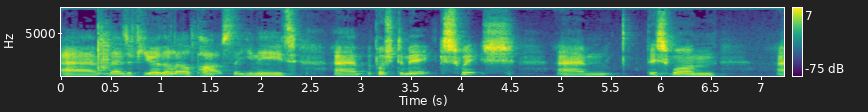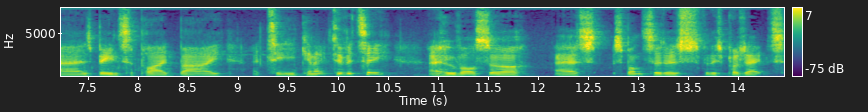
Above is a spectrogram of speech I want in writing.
Um, there's a few other little parts that you need. Um, a push to make switch. Um, this one uh, is being supplied by TE Connectivity uh, who've also uh, sponsored us for this project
